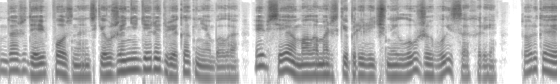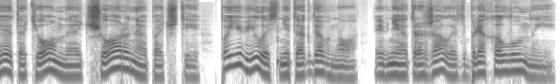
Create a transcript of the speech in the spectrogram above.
Дождей в Познанске уже недели две как не было, и все маломорски приличные лужи высохли. Только эта темная, черная почти, появилась не так давно, и в ней отражалась бляха луны.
